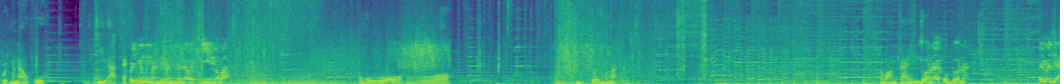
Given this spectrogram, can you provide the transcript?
พูดมันเอากูทีอัดแอคเฮ้ยมึงเหมือนเหมือนมันเอาจริงแล้วว่ะโอ้โหโอ้โหช่วยมึงอะระวังไกลคุมโซนไว้คุมโซนไว้เฮ้ยมันจะ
